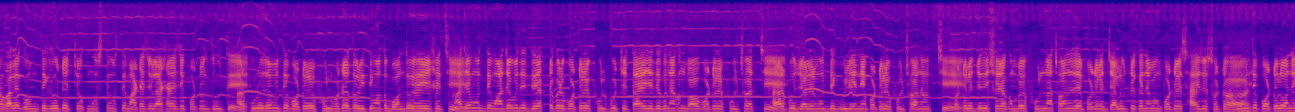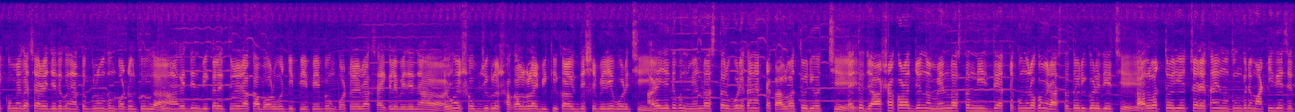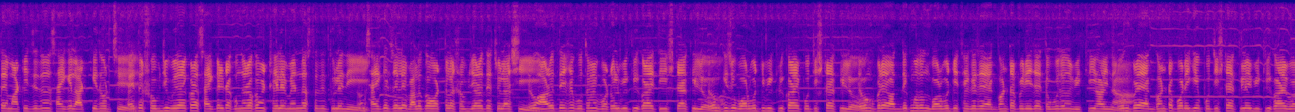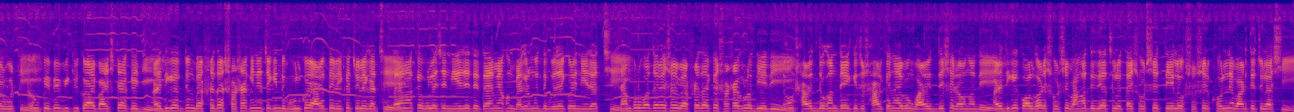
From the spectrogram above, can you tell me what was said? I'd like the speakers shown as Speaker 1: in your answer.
Speaker 1: সকালে ঘুম থেকে উঠে চোখ মুছতে মুছতে মাঠে চলে আসা হয়েছে পটল তুলতে। আর পুরো জমিতে পটলের ফুল ফোটা তো রীতিমতো বন্ধ হয়ে এসেছে। মাঝে মধ্যে মাঝে মধ্যে দু একটা করে পটলের ফুল ফুটছে, তাই যে দেখুন এখন বাবা পটলের ফুল ছোঁয়াচ্ছে। আর ফুল জলের মধ্যে গুলিয়ে নিয়ে পটলের ফুল ছোঁয়ানো হচ্ছে। পটলের যদি সেরকম ভাবে ফুল না ছোঁয়ানো যায়, পটলের জালু টেকে না এবং পটলের সাইজও ছোট হয়। জমিতে পটলও অনেক কমে গেছে, আর এই যে দেখুন এতগুলো মতন পটল তুললাম। আগের দিন বিকালে তুলে রাখা বরবটি, পেঁপে এবং পটলের ব্যাগ সাইকেলে বেঁধে নেওয়া হয়। এবং এই সবজিগুলো সকালবেলায় বিক্রি করার উদ্দেশ্যে বেরিয়ে পড়েছি। আর এই যে দেখুন মেন রাস্তার উপর এখানে একটা কালভার তৈরি হচ্ছে। তাই তো যা আশা করার জন্য মেন রাস্তার নিচ দিয়ে একটা কোন রকমের রাস্তা তৈরি করে দিয়েছে। কালভার তৈরি হচ্ছে আর এখানে নতুন করে মাটি দিয়েছে, তাই মাটির যেন সাইকেল আটকে ধরছে। তাই তো সবজি বোঝাই করা সাইকেলটা কোন রকমের ঠেলে মেন রাস্তাতে তুলে নিই। সাইকেল চালিয়ে ভালো কাওয়ারতলা সবজি আড়তে চলে আসি। এবং আড়তে এসে প্রথমে পটল বিক্রি করায় তিরিশ টাকা কিলো। এবং কিছু বরবটি বিক্রি করায় পঁচিশ টাকা কিলো। এবং প্রায় অর্ধেক মতন বরবটি থেকে যায়, এক ঘণ্টা পেরিয়ে যায় তবু যেন বিক্রি হয় না। এবং প্রায় এক ঘণ্টা পরে গিয়ে পঁচিশ টাকা কিলো বিক্রি করায় বরবটি। এবং পেঁপে বিক্রি করায় বাইশ টাকা কেজি। এদিকে একজন ব্যবসাদার শশা কিনেছে কিন্তু ভুল করে আড়তে রেখে চলে গেছে। তাই আমাকে বলেছে নিয়ে যেতে তাই আমি এখন ব্যাগের মধ্যে বোঝাই করে নিয়ে যাচ্ছি। শ্যামপুর বাজারে এসে ব্যবসাদারকে শশাগুলো দিয়ে দিই। এবং সারের দোকান থেকে কিছু সার কেনা এবং বাড়ির উদ্দেশ্যে রওনা দিই। আর এদিকে কল ঘরে সর্ষে ভাঙাতে দেওয়া ছিল তাই সর্ষের তেল ও সর্ষের খোল নিয়ে বাড়িতে চলে আসি।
